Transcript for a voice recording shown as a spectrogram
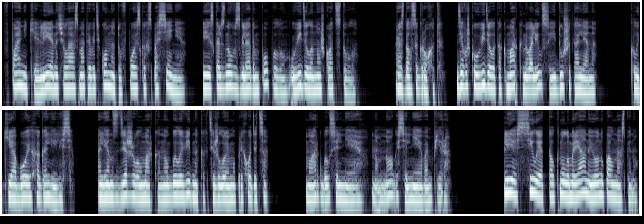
В панике Лия начала осматривать комнату в поисках спасения и, скользнув взглядом по полу, увидела ножку от стула. Раздался грохот. Девушка увидела, как Марк навалился и душит Алена. Клыки обоих оголились. Ален сдерживал Марка, но было видно, как тяжело ему приходится — Марк был сильнее, намного сильнее вампира. Лия с силой оттолкнула Мариана, и он упал на спину.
